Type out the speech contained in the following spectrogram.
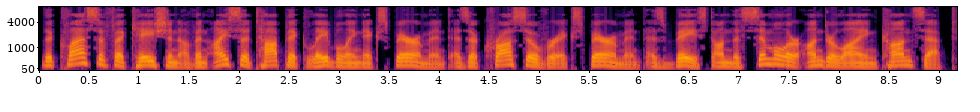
The classification of an isotopic labeling experiment as a crossover experiment is based on the similar underlying concept,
